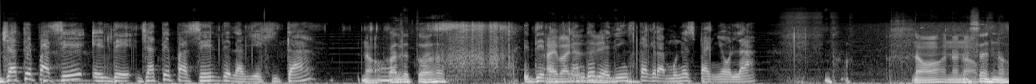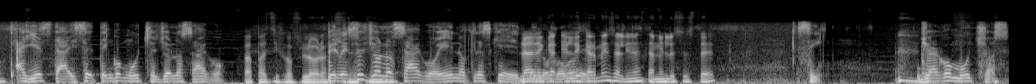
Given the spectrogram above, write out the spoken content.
Ya te pasé el de, ya te pasé el de la viejita, No. ¿Cuál de todas? de en de el viejita. Instagram una española. No, no, no. Ahí está, ese tengo muchos, yo los hago. Papas dijo Flor. Pero esos yo los hago, ¿eh? No crees que La me de lo Ca- robo el de Carmen Salinas también lo hace usted. Sí. Yo hago muchos.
